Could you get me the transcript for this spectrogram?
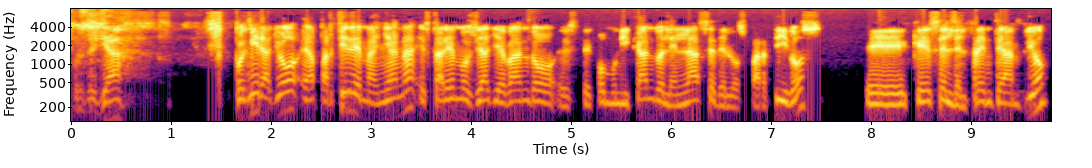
pues de ya. Pues mira, yo a partir de mañana estaremos ya llevando, este, comunicando el enlace de los partidos, eh, que es el del Frente Amplio,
